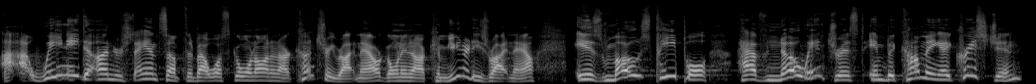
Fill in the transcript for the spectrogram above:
I, I, we need to understand something about what's going on in our country right now, or going in our communities right now, is most people have no interest in becoming a Christian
